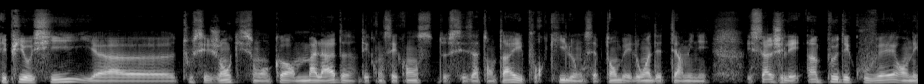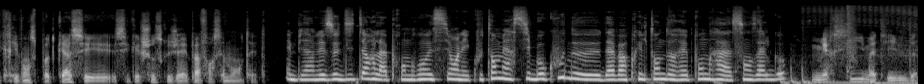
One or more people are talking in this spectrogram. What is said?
Et puis aussi, il y a euh, tous ces gens qui sont encore malades des conséquences de ces attentats et pour qui le 11 septembre est loin d'être terminé. Et ça, je l'ai un peu découvert en écrivant ce podcast et c'est quelque chose que j'avais pas forcément en tête. Eh bien, les auditeurs l'apprendront aussi en l'écoutant. Merci beaucoup d'avoir pris le temps de répondre à Sans Algo. Merci Mathilde.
